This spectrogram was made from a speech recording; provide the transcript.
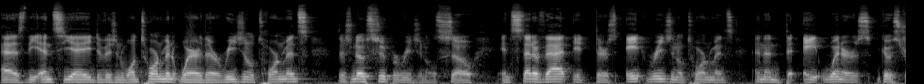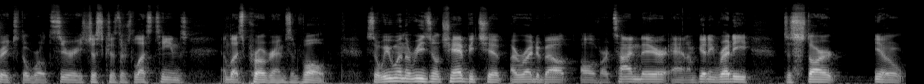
as the NCAA Division One tournament, where there are regional tournaments there's no super regionals. So instead of that, it there's eight regional tournaments, and then the eight winners go straight to the World Series just because there's less teams and less programs involved. So we win the regional championship. I write about all of our time there, and I'm getting ready to start you know,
